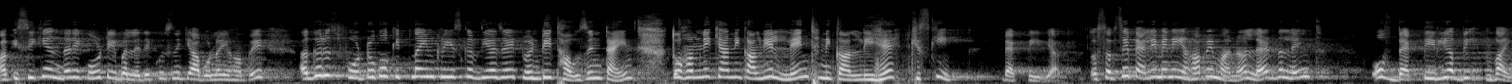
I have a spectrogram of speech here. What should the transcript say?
अब इसी के अंदर एक और टेबल है, देखो उसने क्या बोला यहाँ पे, अगर इस फ़ोटो को कितना इंक्रीज कर दिया जाए ट्वेंटी थाउज़ेंड टाइम तो हमने क्या निकालनी है लेंथ निकालनी है, किसकी? बैक्टीरिया की। तो सबसे पहले मैंने यहाँ पे माना let the length of bacteria be y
